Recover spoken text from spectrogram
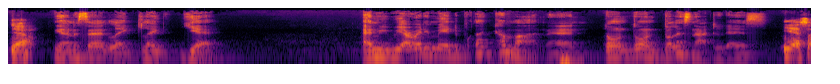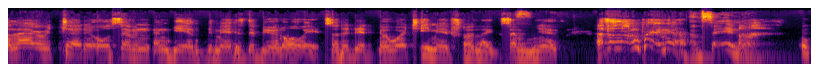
Yeah. You understand? Like, like, yeah. And we, we already made the po- like, come on, man. Don't, don't, don't. Let's not do this. Yeah, so Lara retired in 07 and Gayle they made his debut in 08. So they did they were teammates for like seven years. That's a long time, yeah. I'm saying though.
